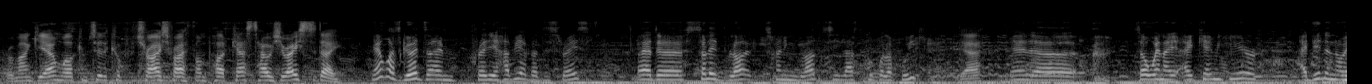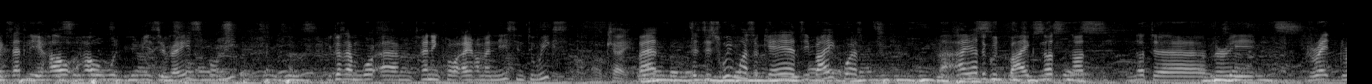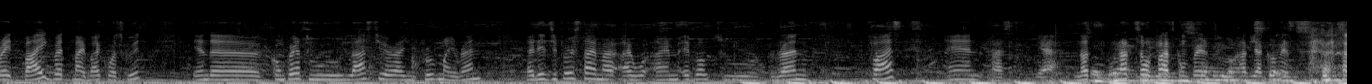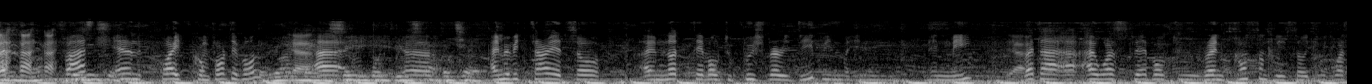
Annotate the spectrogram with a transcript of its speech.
Romain Guillaume, welcome to the Cup of Trice Triathlon podcast. How was your race today? Yeah, it was good. I'm pretty happy about this race. I had a solid block, training block the last couple of weeks, Yeah. and uh, so when I, I came here, I didn't know exactly how, how would be the race for me because I'm I'm training for Ironman Nice in two weeks. Okay. But the, the swim was okay. The bike was I had a good bike, not not not a very great great bike, but my bike was good. And uh, compared to last year, I improved my run. And it's the first time I, am able to run fast and fast. Yeah, not not so fast compared to Javier Gomez, but fast and quite comfortable. Yeah. I, uh, I'm a bit tired, so I'm not able to push very deep in in, in me. Yeah. But I, I was able to run constantly, so it, it was.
